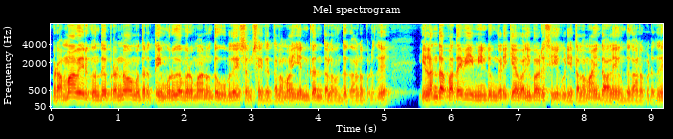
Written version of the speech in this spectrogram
பிரம்மாவிற்கு வந்து பிரணவ மந்திரத்தை முருகபெருமான் வந்து உபதேசம் செய்த தலமாக எண்கண் தலம் வந்து காணப்படுது. இழந்த பதவி மீண்டும் கிடைக்க வழிபாடு செய்யக்கூடிய தலமாக இந்த ஆலயம் வந்து காணப்படுது.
